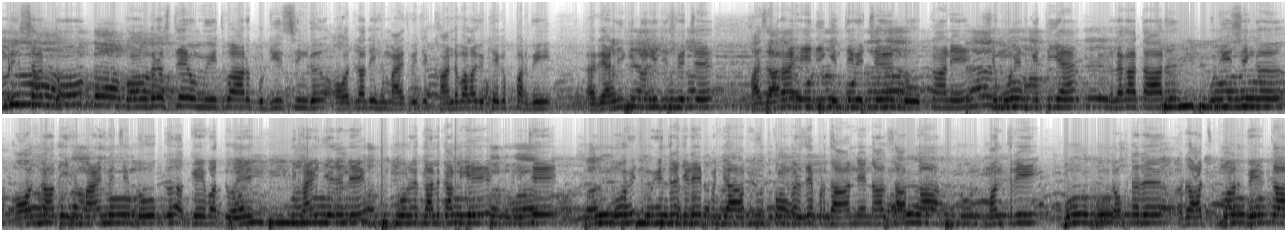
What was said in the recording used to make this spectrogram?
ਅੰਮ੍ਰਿਤਸਰ ਤੋਂ ਕਾਂਗਰਸ ਦੇ ਉਮੀਦਵਾਰ ਗੁਰਜੀਤ ਸਿੰਘ ਔਜਲਾ ਦੀ ਹਮਾਇਤ ਵਿੱਚ ਖੰਡਵਾਲਾ ਵਿਖੇ ਇੱਕ ਭਰਵੀਂ ਰੈਲੀ ਕੀਤੀ ਗਈ, ਜਿਸ ਵਿੱਚ ਹਜ਼ਾਰਾਂ ਹੀ ਦੀ ਗਿਣਤੀ ਵਿੱਚ ਲੋਕਾਂ ਨੇ ਸ਼ਮੂਲੀਅਤ ਕੀਤੀ ਹੈ। ਤੇ ਲਗਾਤਾਰ ਗੁਰਜੀਤ ਸਿੰਘ ਔਜਲਾ ਦੀ ਹਮਾਇਤ ਵਿੱਚ ਲੋਕ ਅੱਗੇ ਵਧਦੇ ਹੋਏ ਦਿਖਾਈ ਦੇ ਰਹੇ ਨੇ। ਔਰ ਗੱਲ ਕਰ ਲਈਏ ਇੱਥੇ ਮੋਹਿਤ ਮਹਿੰਦਰ, ਜਿਹੜੇ ਪੰਜਾਬ ਯੂਥ ਕਾਂਗਰਸ ਦੇ ਪ੍ਰਧਾਨ ਨੇ, ਨਾਲ ਸਾਬਕਾ ਮੰਤਰੀ ਡਾਕਟਰ ਰਾਜਕੁਮਾਰ ਵੇਰਕਾ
